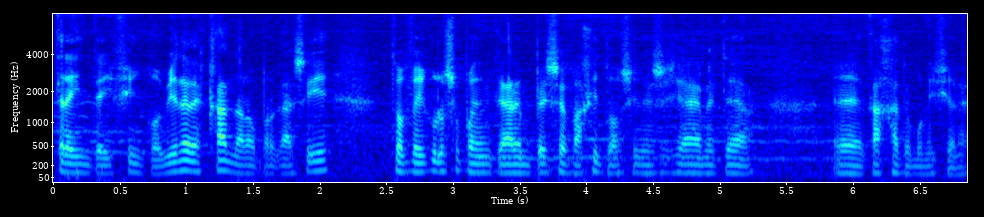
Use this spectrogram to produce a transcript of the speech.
35. Viene de escándalo porque así estos vehículos se pueden quedar en pesos bajitos sin necesidad de meter eh, cajas de municiones.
